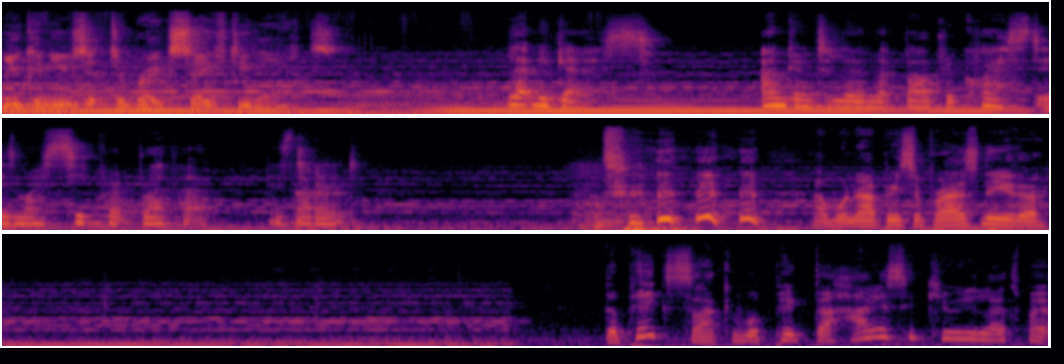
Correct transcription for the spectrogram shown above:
You can use it to break safety locks. Let me guess. I'm going to learn that Bad Request is my secret brother. Is that it? I would not be surprised neither. The pick socket will pick the highest security locks by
